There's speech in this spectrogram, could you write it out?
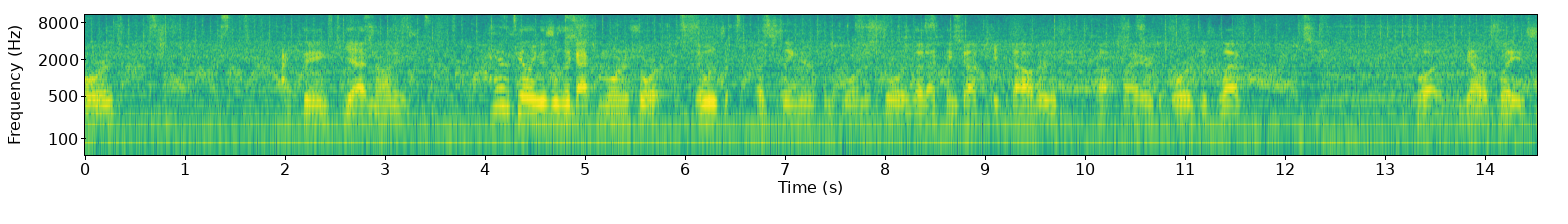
Chorus? I think. Yeah, no, it is. I have a feeling this is the guy from Lorna Shore. There was a singer from Lorna Shore that I think got kicked out or got fired or just left. But he got replaced.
